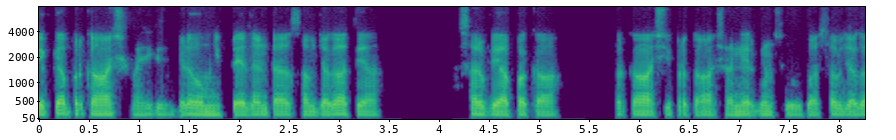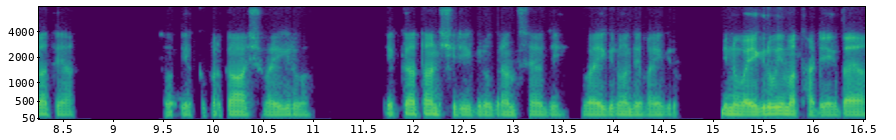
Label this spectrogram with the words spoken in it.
ਇੱਕ ਆ ਪ੍ਰਕਾਸ਼ ਵਾਹਿਗੁਰੂ, ਜਿਹੜਾ ਓਮਨੀ ਪ੍ਰੈਜ਼ੈਂਟ ਆ, ਸਭ ਜਗ੍ਹਾ ਤੇ ਆ ਸਰਵ ਵਿਆਪਕ ਆ, ਪ੍ਰਕਾਸ਼ ਹੀ ਪ੍ਰਕਾਸ਼ ਆ, ਨਿਰਗੁਣ ਸਰੂਪ ਆ, ਸਭ ਜਗ੍ਹਾ ਤੇ ਆ। ਸੋ ਇੱਕ ਪ੍ਰਕਾਸ਼ ਵਾਹਿਗੁਰੂ ਇੱਕ ਆ ਧੰਨ ਸ਼੍ਰੀ ਗੁਰੂ ਗ੍ਰੰਥ ਸਾਹਿਬ ਜੀ, ਵਾਹਿਗੁਰੂਆਂ ਦੇ ਵਾਹਿਗੁਰੂ, ਜਿਹਨੂੰ ਵਾਹਿਗੁਰੂ ਵੀ ਮੱਥਾ ਟੇਕਦਾ ਆ।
